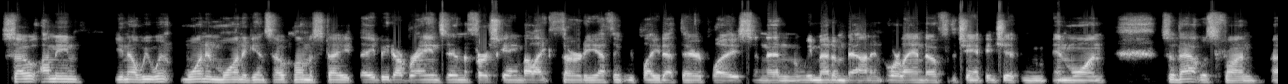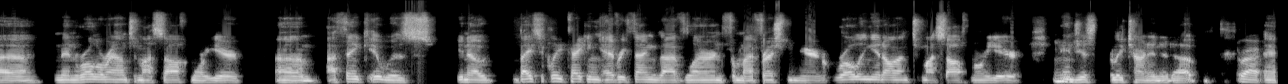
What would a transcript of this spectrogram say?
so i mean you know we went one and one against oklahoma state. They beat our brains in the first game by like 30 i think we played at their place and then we met them down in orlando for the championship and, and won. So that was fun. Uh, and then roll around to my sophomore year. Um, i think it was you know basically taking everything that i've learned from my freshman year rolling it on to my sophomore year and just really turning it up. Right. Uh,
